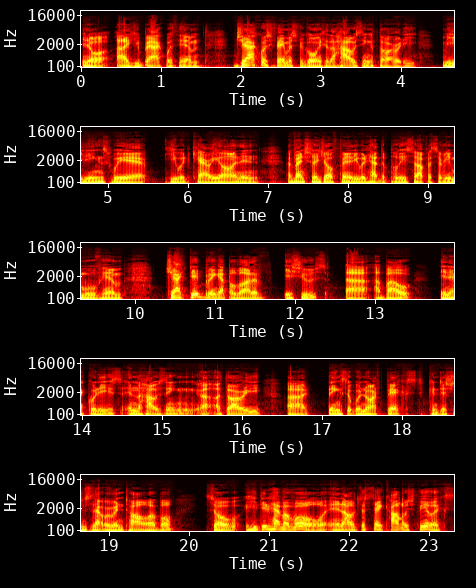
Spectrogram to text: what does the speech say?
you know, argue back with him. Jack was famous for going to the housing authority meetings where he would carry on, and eventually Joe Finnerty would have the police officer remove him. Jack did bring up a lot of issues uh, about inequities in the housing uh, authority, uh, things that were not fixed, conditions that were intolerable. So he did have a role, and I'll just say Carlos Felix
